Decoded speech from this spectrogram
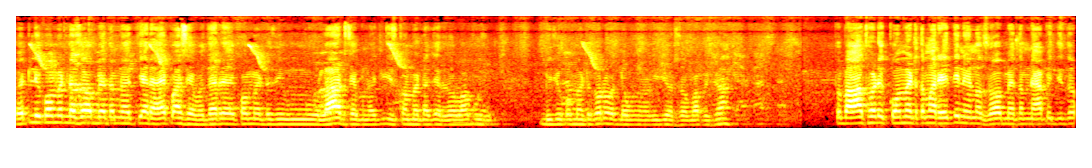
એટલી કોમેન્ટના જવાબ મેં તમને અત્યારે આપ્યા છે. વધારે કોમેન્ટ હજી હું લાડ છે, પણ એટલી જ કોમેન્ટ અત્યારે જવાબ આપું છું. બીજું કોમેન્ટ કરો એટલે હું બીજો જવાબ આપીશ, હા? તો આ થોડી કોમેન્ટ તમારી હતી ને એનો જવાબ મેં તમને આપી દીધો.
